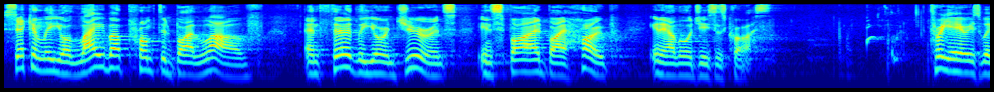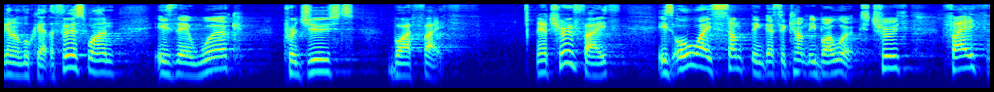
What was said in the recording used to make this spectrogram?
secondly, your labour prompted by love, and thirdly, your endurance inspired by hope in our Lord Jesus Christ. Three areas we're going to look at. The first one is their work produced by faith. Now, true faith is always something that's accompanied by works. Truth, faith,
